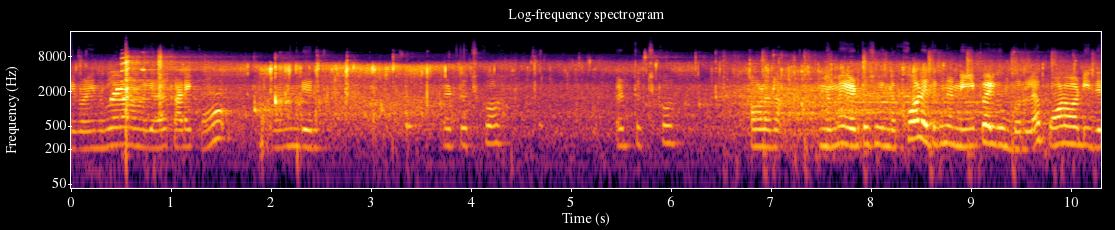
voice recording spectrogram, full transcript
இப்போ இதுக்குள்ளே நம்மளுக்கு ஏதாவது கிடைக்கும். ரெண்டு எடுத்து வச்சுக்கோ. எடுத்து வச்சுக்கோ. அவ்வளோதான் இந்த மாதிரி எடுத்து வச்சு இந்த கோல் எதுக்குன்னு நான் இப்போ வரைக்கும் புரியல போன வாட்டி இது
